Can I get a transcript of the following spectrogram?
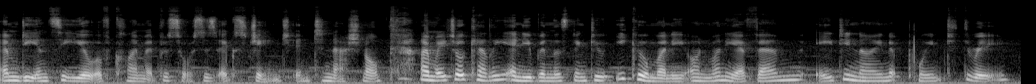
MD, and CEO of Climate Resources Exchange International. I'm Rachel Kelly, and you've been listening to Eco Money on Money FM 89.3.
